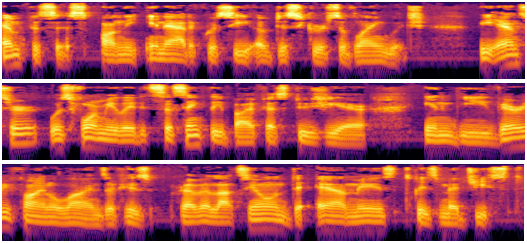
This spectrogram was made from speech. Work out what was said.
emphasis on the inadequacy of discursive language? The answer was formulated succinctly by Festugière in the very final lines of his Révélation de Hermès Trismégiste.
